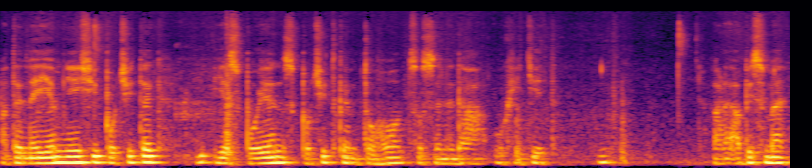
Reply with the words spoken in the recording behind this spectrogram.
A ten nejjemnější počitek je spojen s počitkem toho, co se nedá uchytit. Ale aby jsme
